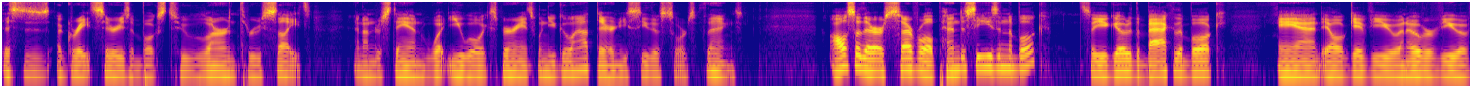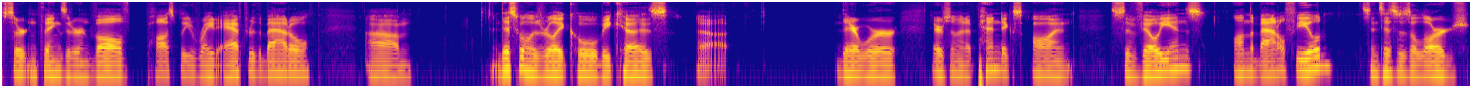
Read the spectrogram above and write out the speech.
This is a great series of books to learn through sight and understand what you will experience when you go out there and you see those sorts of things. Also, there are several appendices in the book. So you go to the back of the book and it'll give you an overview of certain things that are involved, possibly right after the battle. Um, this one was really cool because uh, there were there's an appendix on civilians on the battlefield. Since this is a large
